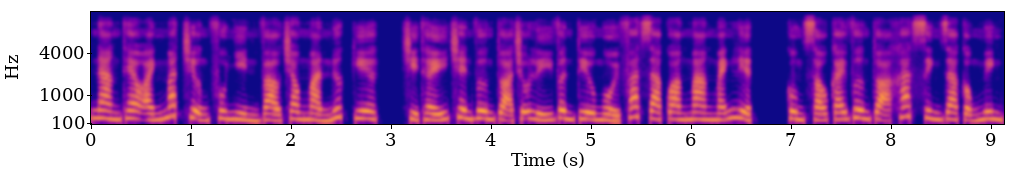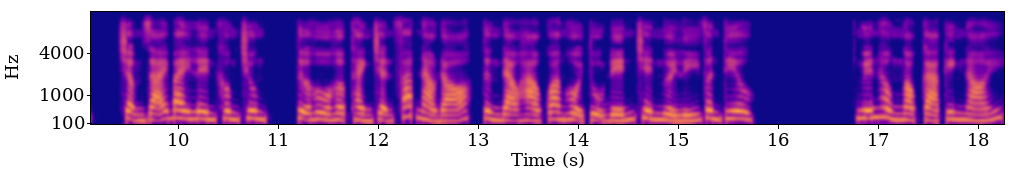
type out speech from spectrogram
Nàng theo ánh mắt trượng phu nhìn vào trong màn nước kia, chỉ thấy trên vương tọa chỗ Lý Vân Tiêu ngồi phát ra quang mang mãnh liệt, cùng sáu cái vương tọa khác sinh ra cộng minh, chậm rãi bay lên không trung, tựa hồ hợp thành trận pháp nào đó, từng đạo hào quang hội tụ đến trên người Lý Vân Tiêu. Nguyễn Hồng Ngọc cả kinh nói.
